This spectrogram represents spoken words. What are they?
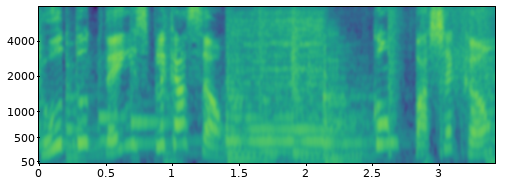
Tudo tem explicação. Com Pachecão.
